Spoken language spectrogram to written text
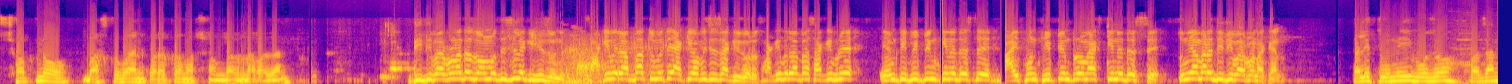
স্বপ্ন বাস্তবায়ন করা তো আমার সম্ভব না, বাজান। দিতে পারব না তো, জন্ম দিছিলে কিসের জন্য? সাকিবের আব্বা, তুমি তো একই অফিসে চাকরি করো। সাকিবের আব্বা সাকিবরে এমটি ফিফটিন কিনে দিচ্ছে আইফোন ফিফটিন প্রো ম্যাক্স কিনে দিচ্ছে তুমি আমার দিতে পারব না কেন? তাহলে তুমিই বোঝো বাজান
